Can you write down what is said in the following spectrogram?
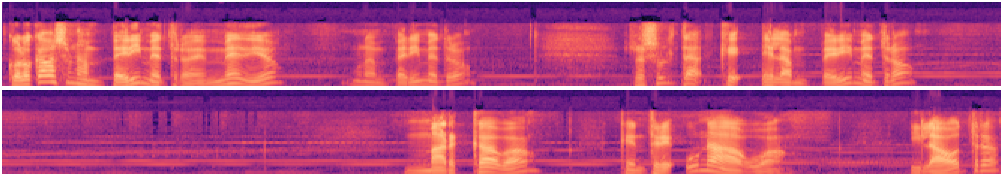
colocabas un amperímetro en medio, un amperímetro, resulta que el amperímetro marcaba que entre una agua y la otra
